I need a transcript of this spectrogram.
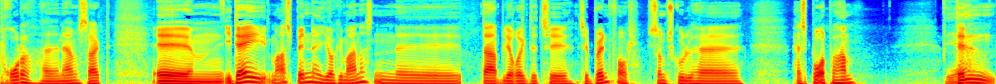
prutter, havde jeg nærmest sagt. Øhm, I dag, meget spændende, Joachim Andersen, øh, der bliver rygtet til, til Brentford, som skulle have, have spurgt på ham. Ja. Den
